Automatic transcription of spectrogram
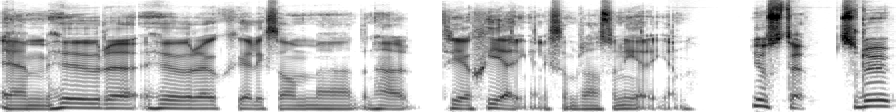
Em, hur, hur sker liksom, eh, den här triageringen, liksom ransoneringen? Just det. Så du,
